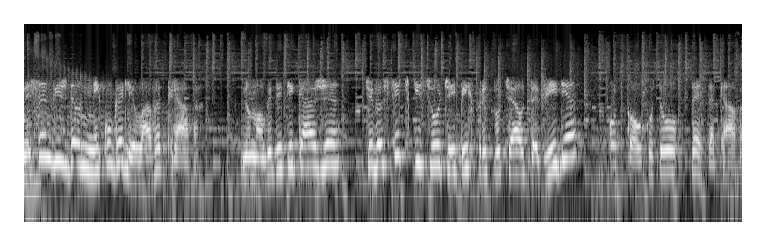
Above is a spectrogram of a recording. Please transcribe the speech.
Не съм виждал никога лилава крава, но мога да ти кажа, че във всички случаи бих предпочел да видя отколкото е такава.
